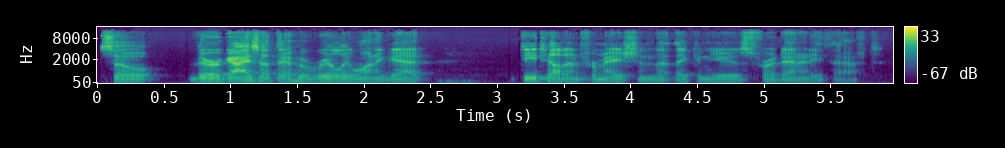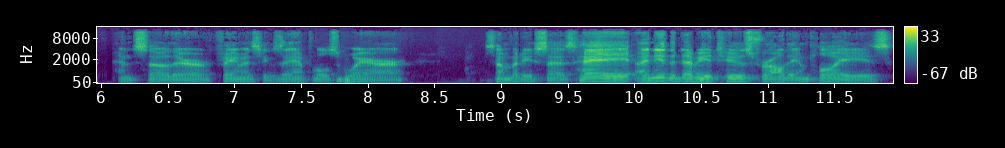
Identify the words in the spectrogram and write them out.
So there are guys out there who really want to get detailed information that they can use for identity theft. And so there are famous examples where somebody says, Hey, I need the W 2s for all the employees.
